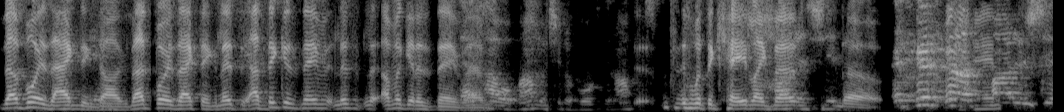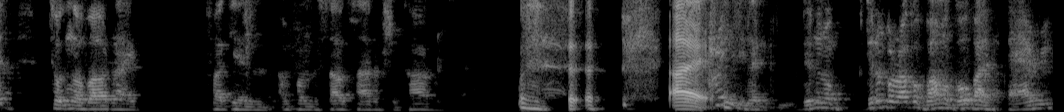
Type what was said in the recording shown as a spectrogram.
That boy is acting, Yeah. dog. That boy is acting. Let I Yeah. think his name. Let's. let- I'm gonna get his name, That's man. how Obama should have walked in office. With the cane like Hard that. as shit. No. Hard as shit. Talking about like fucking, I'm from the south side of Chicago. I It's crazy. Like, didn't didn't Barack Obama go by Barry?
